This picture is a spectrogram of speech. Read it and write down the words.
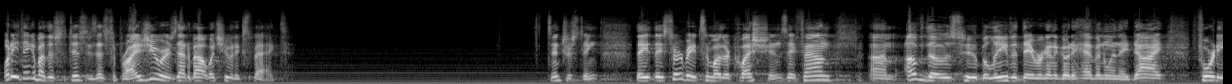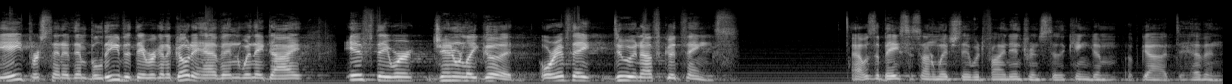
What do you think about the statistics? Does that surprise you, or is that about what you would expect? It's interesting. They, they surveyed some other questions. They found um, of those who believed that they were going to go to heaven when they die, 48% of them believed that they were going to go to heaven when they die if they were generally good or if they do enough good things. That was the basis on which they would find entrance to the kingdom of God, to heaven.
